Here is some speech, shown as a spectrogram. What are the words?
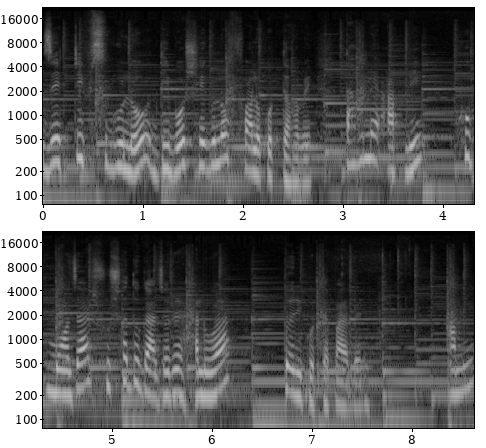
যে টিপসগুলো দিব, সেগুলো ফলো করতে হবে। তাহলে আপনি খুব মজার সুস্বাদু গাজরের হালুয়া তৈরি করতে পারবেন। আমি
